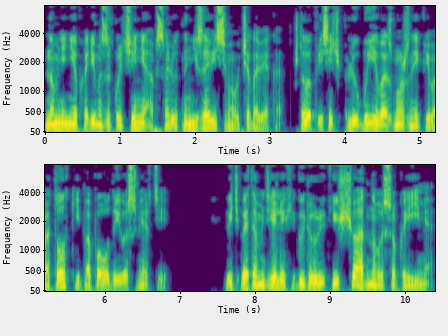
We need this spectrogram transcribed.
но мне необходимо заключение абсолютно независимого человека, чтобы пресечь любые возможные кривотолки по поводу его смерти. Ведь в этом деле фигурирует еще одно высокое имя,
